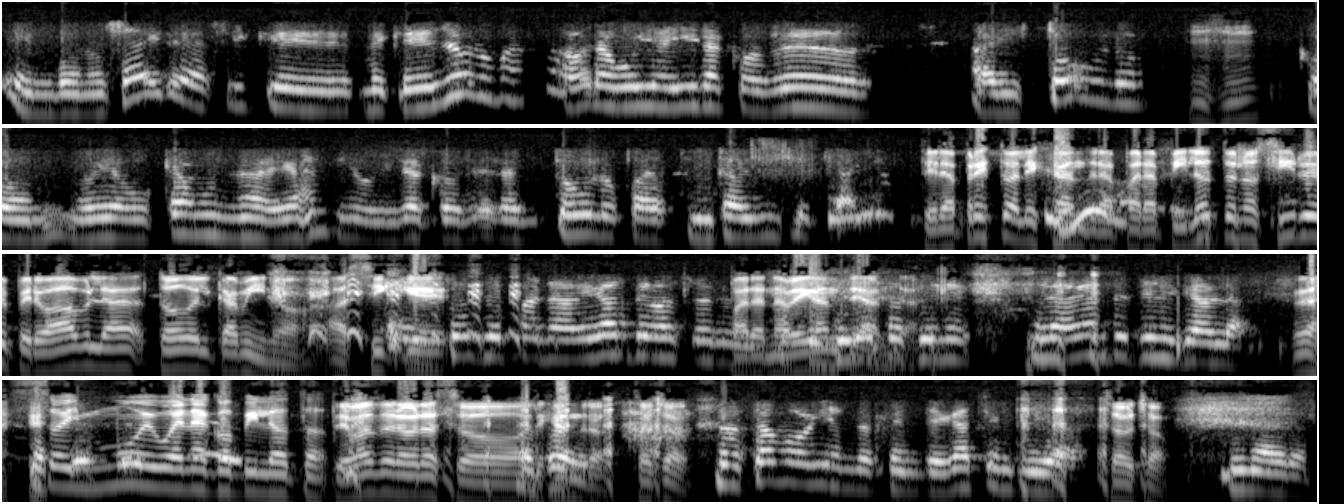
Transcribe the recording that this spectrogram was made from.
en Buenos Aires, así que me quedé yo nomás. Ahora voy a ir a correr a Aristóbulo con, voy a buscar un navegante y voy a a correr a para pintar 17 años. Te la presto Alejandra, para piloto no sirve, pero habla todo el camino, así que... Entonces para navegante va a ser... Para navegante anda. Tiene, el navegante tiene que hablar. Soy muy buena copiloto. Te mando un abrazo, Alejandro. chao, chao. Nos estamos viendo, gente. Gasten cuidado. chao, chao. Un abrazo.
